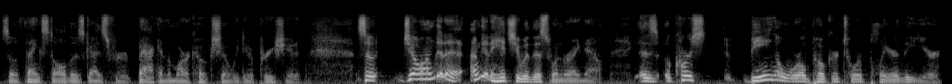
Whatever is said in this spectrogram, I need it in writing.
So thanks to all those guys for backing the Mark Hoke show. We do appreciate it. So Joe, I'm gonna I'm gonna hit you with this one right now. Is of course being a World Poker Tour Player of the Year,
